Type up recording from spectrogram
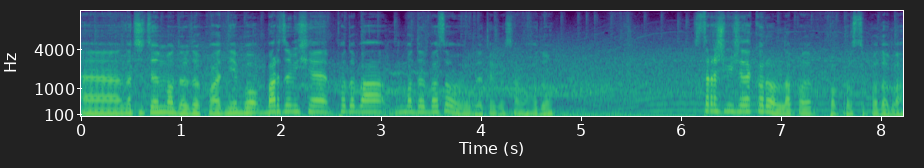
E, znaczy ten model dokładnie, bo bardzo mi się podoba model bazowy w ogóle tego samochodu. Strasznie mi się ta Corolla po, po prostu podoba.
